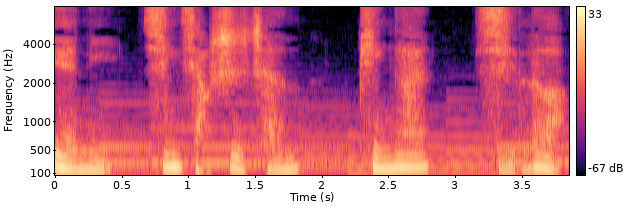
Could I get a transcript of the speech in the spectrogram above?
愿你心想事成，平安喜乐。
